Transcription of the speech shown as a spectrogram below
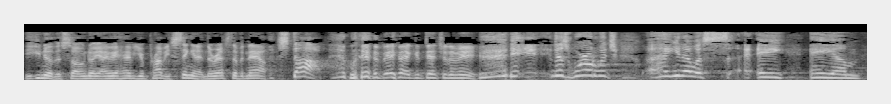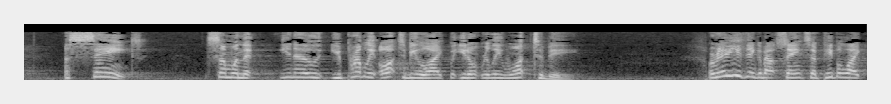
You know the song, don't you? I have, you're probably singing it and the rest of it now. Stop! Pay back attention to me. This world which, uh, you know, a, a, a, um, a saint, someone that you know, you probably ought to be like, but you don't really want to be. Or maybe you think about saints of people like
